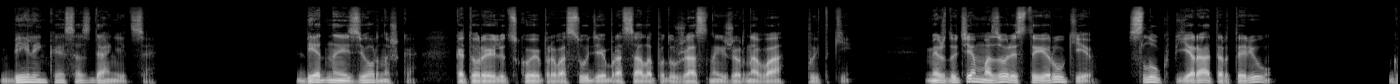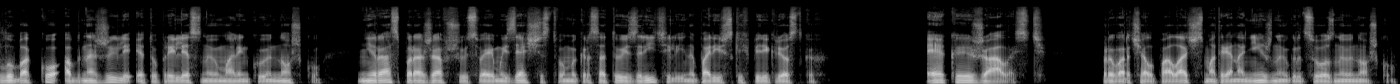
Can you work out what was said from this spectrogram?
беленькое созданице. Бедное зернышко, которое людское правосудие бросало под ужасные жернова пытки. Между тем мозолистые руки слуг Пьера Тартерю глубоко обнажили эту прелестную маленькую ножку, не раз поражавшую своим изяществом и красотой зрителей на парижских перекрестках. «Экая жалость!» — проворчал палач, смотря на нежную грациозную ножку.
